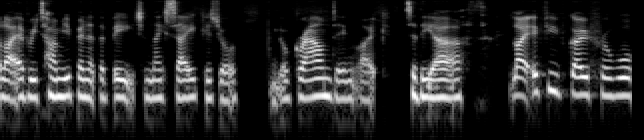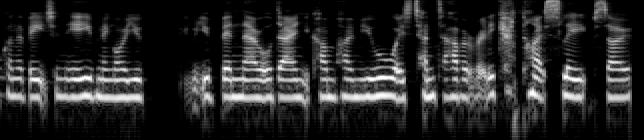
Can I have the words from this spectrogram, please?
like every time you've been at the beach," and they say, "Because you're you're grounding like to the earth." Like if you go for a walk on the beach in the evening, or you you've been there all day and you come home, you always tend to have a really good night's sleep. So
